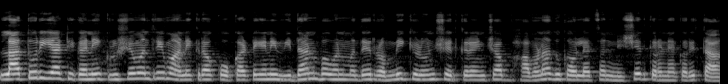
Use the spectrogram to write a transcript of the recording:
लातूर या ठिकाणी कृषीमंत्री माणिकराव कोकाटे यांनी विधान भवनमध्ये रम्मी खेळून शेतकऱ्यांच्या भावना दुखावल्याचा निषेध करण्याकरिता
